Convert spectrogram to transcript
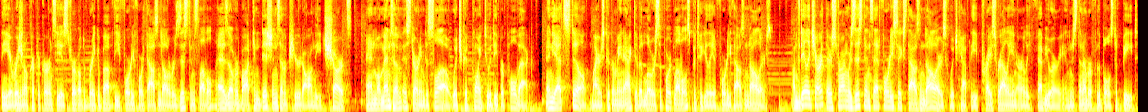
The original cryptocurrency has struggled to break above the $44,000 resistance level as overbought conditions have appeared on the charts, and momentum is starting to slow, which could point to a deeper pullback. And yet, still, buyers could remain active at lower support levels, particularly at $40,000. On the daily chart, there's strong resistance at $46,000, which capped the price rally in early February, and is the number for the bulls to beat.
